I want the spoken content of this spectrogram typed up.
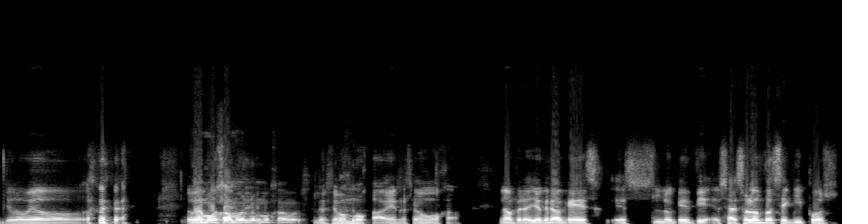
Yo lo veo. lo Nos mojamos, nos ¿eh? mojamos. Nos hemos mojado, ¿eh? Nos hemos mojado. No, pero yo creo que es, es lo que tiene. O sea, son los dos equipos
